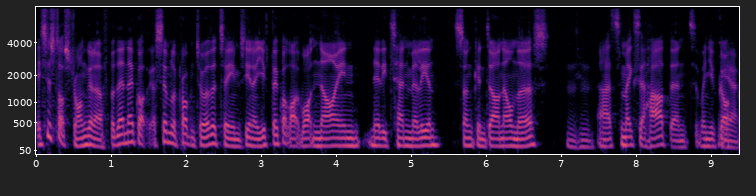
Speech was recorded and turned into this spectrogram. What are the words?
it's just not strong enough. But then they've got a similar problem to other teams. You know, they've got like what nine, nearly ten million sunk in Darnell Nurse. Mm-hmm. Uh, it makes it hard then to, when you've got yeah.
